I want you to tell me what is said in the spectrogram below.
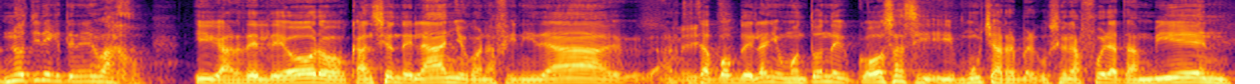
no tiene que tener bajo. Y Gardel de Oro, canción del año con afinidad, artista Listo. pop del año, un montón de cosas y, y mucha repercusión afuera también.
